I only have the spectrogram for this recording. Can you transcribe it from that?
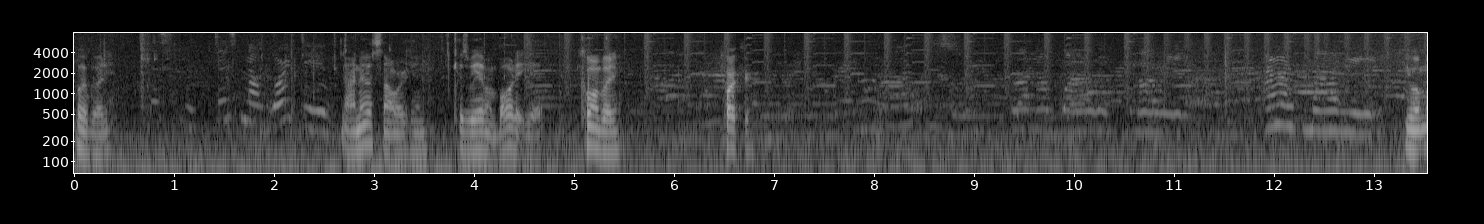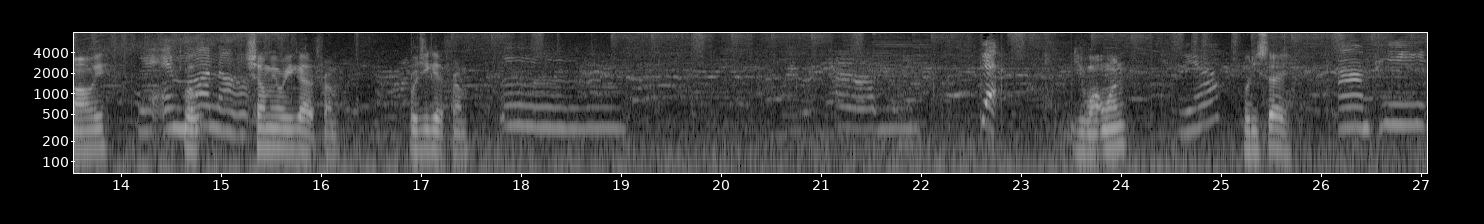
What, buddy? I know it's not working. Because we haven't bought it yet. Come on, buddy. Parker. You want Maui? Yeah, and well, Mono. Show me where you got it from. Where'd you get it from? Mm, um, yes. You want one? Yeah. What do you say? Um, please.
